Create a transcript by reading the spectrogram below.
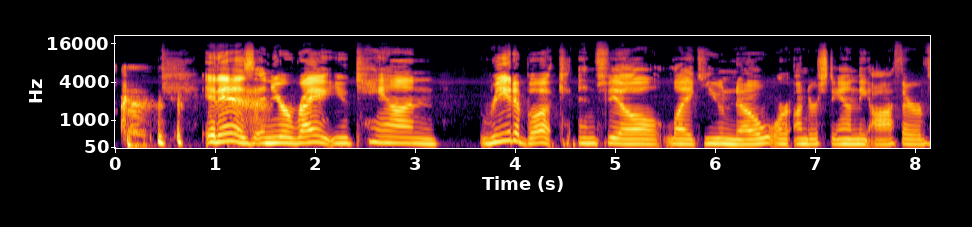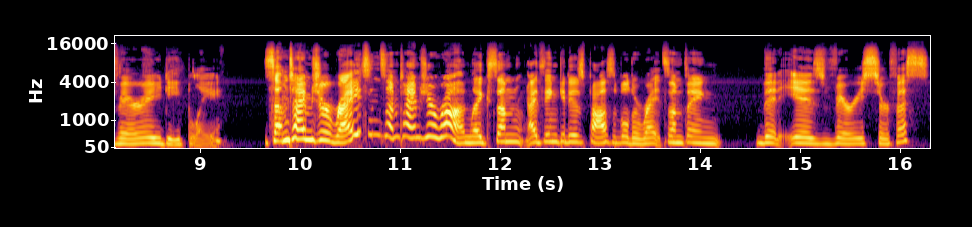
it is. And you're right. You can read a book and feel like you know or understand the author very deeply sometimes you're right and sometimes you're wrong. Like some I think it is possible to write something that is very surface.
